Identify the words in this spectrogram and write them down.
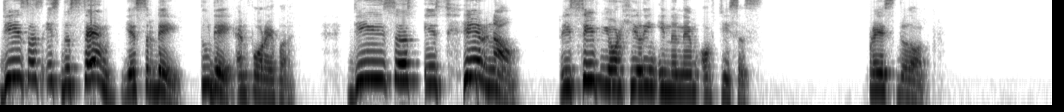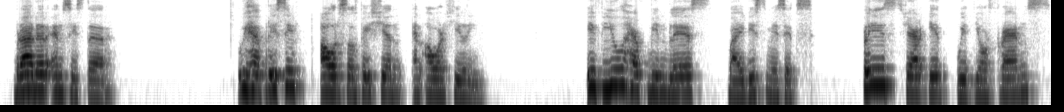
Jesus is the same yesterday, today, and forever. Jesus is here now. Receive your healing in the name of Jesus. Praise the Lord. Brother and sister, we have received our salvation and our healing. If you have been blessed by this message, please share it with your friends,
